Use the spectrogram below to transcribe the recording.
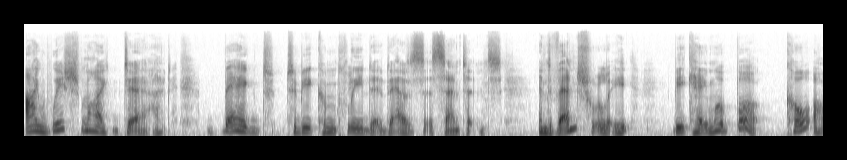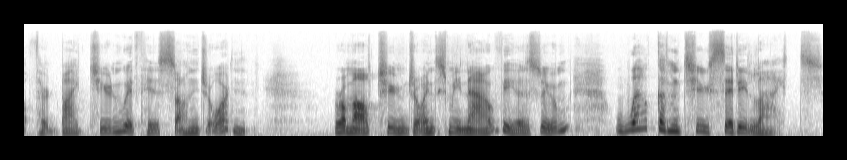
I wish my dad, begged to be completed as a sentence, and eventually became a book co authored by Tune with his son Jordan. Romal Tune joins me now via Zoom. Welcome to City Lights.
